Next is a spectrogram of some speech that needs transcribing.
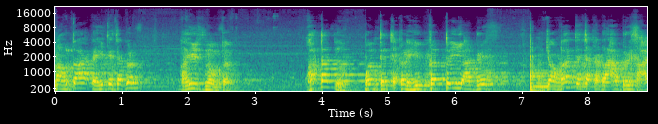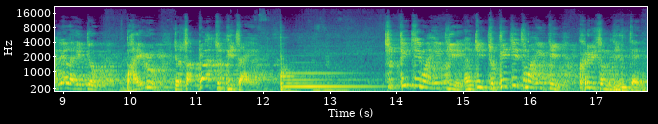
नव्हता काही त्याच्याकडं काहीच नव्हतं. होतात. पण त्याच्याकडे हे कत्तही ऍड्रेस जेवढा त्याच्याकडे ऍड्रेस आलेला आहे तो बाहेरून तो सगळा चुकीचा आहे. चुकीची माहिती आणि ती चुकीचीच माहिती खरी समजली त्याने.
